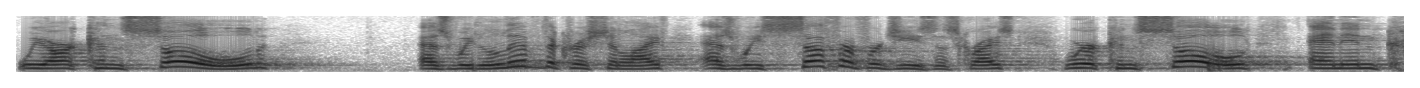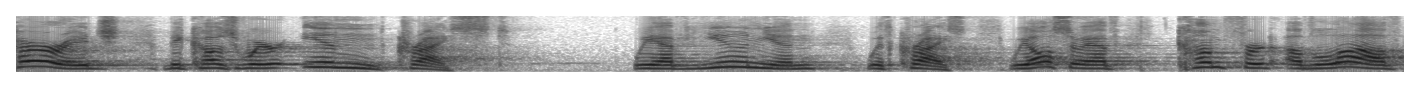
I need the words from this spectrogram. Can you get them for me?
We are consoled as we live the Christian life, as we suffer for Jesus Christ. We're consoled and encouraged because we're in Christ. We have union with Christ. We also have comfort of love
